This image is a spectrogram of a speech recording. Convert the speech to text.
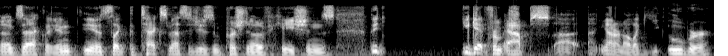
Exactly, and you know it's like the text messages and push notifications that you get from apps. Uh, I don't know, like Uber,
